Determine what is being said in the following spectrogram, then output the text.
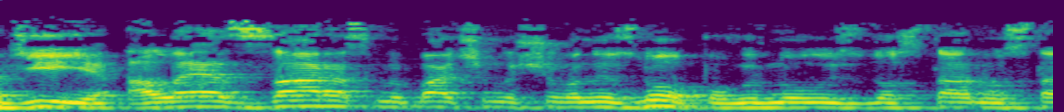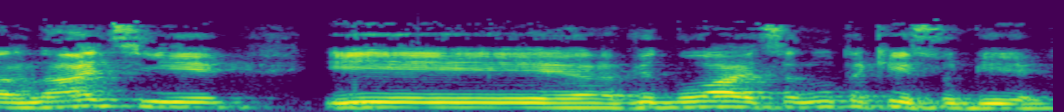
діє. Але зараз ми бачимо, що вони знову повернулись до стану стагнації і відбуваються ну такі собі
